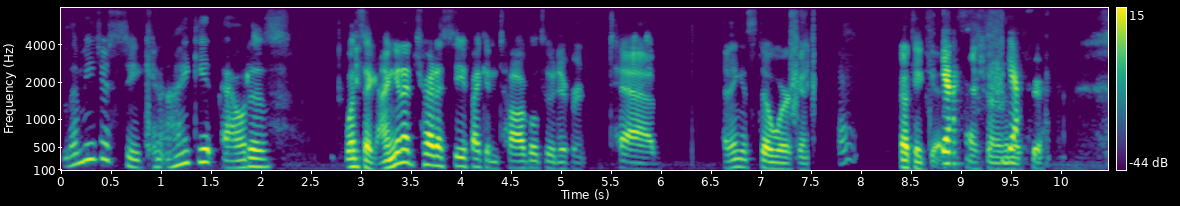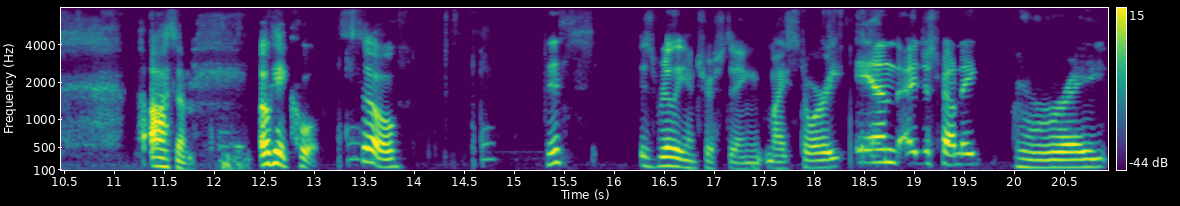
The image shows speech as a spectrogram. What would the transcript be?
let me just see. Can I get out of one second? I'm gonna try to see if I can toggle to a different tab. I think it's still working. Okay, good. Yeah. I just wanted to Yeah. make sure. Awesome. Okay, cool. So, this is really interesting, my story, and I just found a great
